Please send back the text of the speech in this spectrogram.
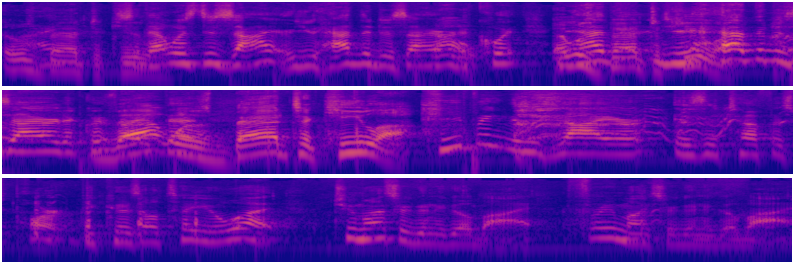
It was right? bad So tequila. that was desire. You had the desire to quit. That you was had bad the, You had the desire to quit That right was bad tequila. keeping the desire is the toughest part because I'll tell you what, two months are going to go by, three months are going to go by.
